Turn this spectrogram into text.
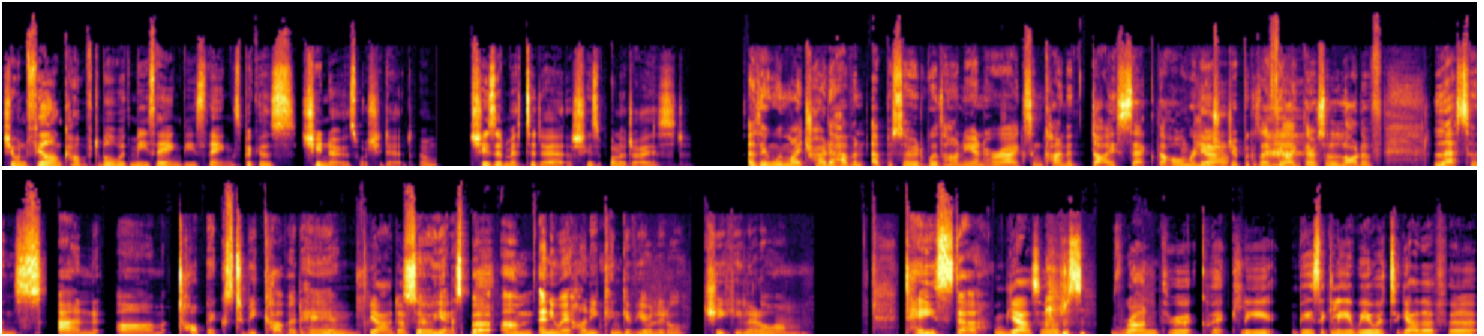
she wouldn't feel uncomfortable with me saying these things because she knows what she did and she's admitted it. She's apologized. I think we might try to have an episode with Honey and her ex and kind of dissect the whole Yeah. relationship because I feel like there's a lot of lessons and um topics to be covered here. Mm, yeah, definitely. So yes, but um anyway, Honey can give you a little cheeky little um taster. Yeah, so I'll just run through it quickly. Basically, we were together for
